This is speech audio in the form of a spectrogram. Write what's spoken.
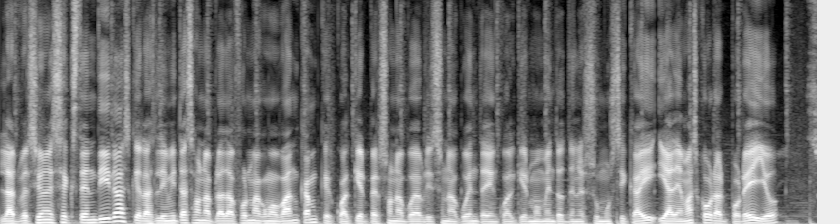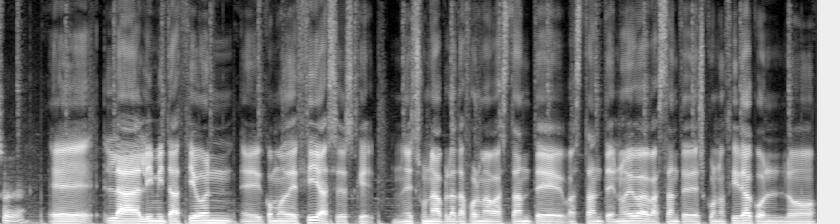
las versiones extendidas, que las limitas a una plataforma como Bandcamp, que cualquier persona puede abrirse una cuenta y en cualquier momento tener su música ahí y además cobrar por ello. Sí. Eh, la limitación, eh, como decías, es que es una plataforma bastante, bastante nueva, bastante desconocida, con lo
